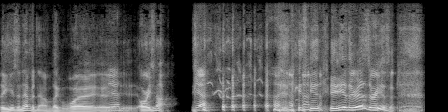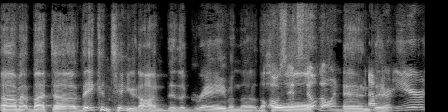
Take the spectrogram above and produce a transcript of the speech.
Like he's in heaven now. Like why? Uh, Yeah. Or he's not. Yeah. he either is or he isn't. Um, but uh, they continued on the, the grave and the the Oh, whole so it's still going and after a year.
